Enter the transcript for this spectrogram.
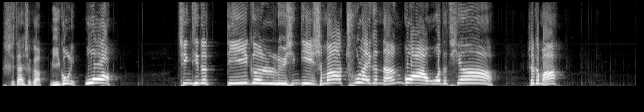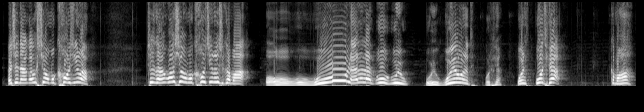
是在这个迷宫里。哇，今天的第一个旅行地，什么出来一个南瓜？我的天啊！这干嘛？哎，这南瓜向我们靠近了！这南瓜向我们靠近了是干嘛？哦哦哦哦！来了来了！哦哦呦！哦呦！哦呦！我的天！我的天！我我天！干嘛？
